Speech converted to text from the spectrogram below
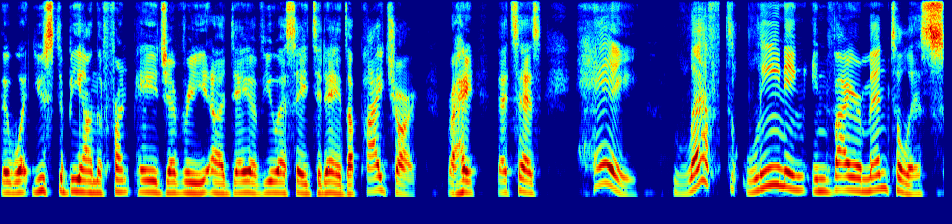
the what used to be on the front page every uh, day of usa today the pie chart right? That says hey left leaning environmentalists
